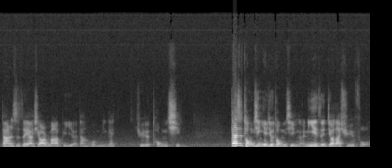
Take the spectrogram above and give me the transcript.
当然是这样，小儿麻痹啊。当然我们应该觉得同情，但是同情也就同情啊，你也只能教他学佛，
